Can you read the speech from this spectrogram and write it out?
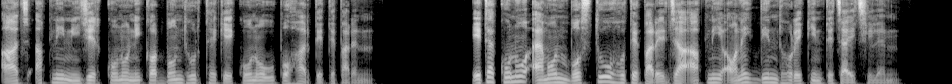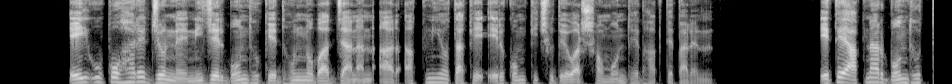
আজ আপনি নিজের কোনো নিকটবন্ধুর থেকে কোনো উপহার পেতে পারেন। এটা কোনো এমন বস্তুও হতে পারে যা আপনি অনেক দিন ধরে কিনতে চাইছিলেন। এই উপহারের জন্যে নিজের বন্ধুকে ধন্যবাদ জানান আর আপনিও তাকে এরকম কিছু দেওয়ার সম্বন্ধে ভাবতে পারেন। এতে আপনার বন্ধুত্ব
